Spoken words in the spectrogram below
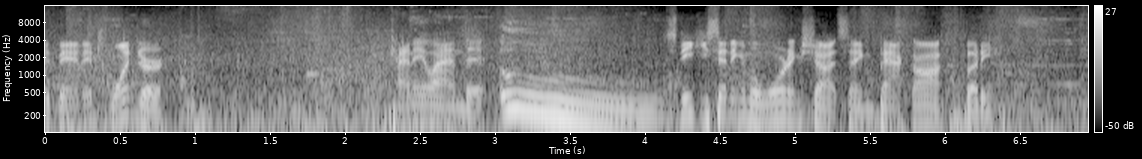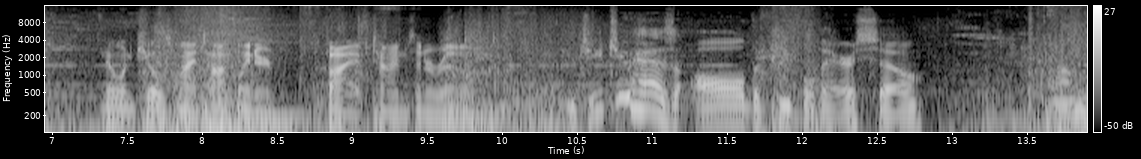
advantage. Wunder. Can he land it? Ooh. Sneaky sending him a warning shot saying, back off, buddy. No one kills my top laner five times in a row. G2 has all the people there, so um,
